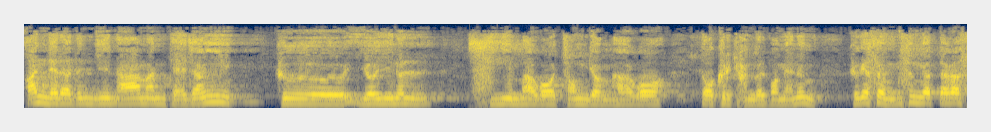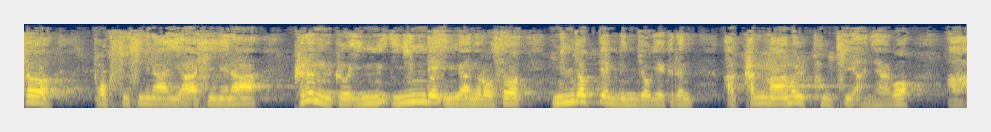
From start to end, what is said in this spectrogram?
안내라든지 나만 대장이 그 여인을 시임하고 존경하고 또 그렇게 한 걸 보면은 거기서 무슨 갖다가서 복수심이나 야심이나 그런 그 인- 인인 대 인간으로서 민족 대 민족의 그런 악한 마음을 품지 아니하고 아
